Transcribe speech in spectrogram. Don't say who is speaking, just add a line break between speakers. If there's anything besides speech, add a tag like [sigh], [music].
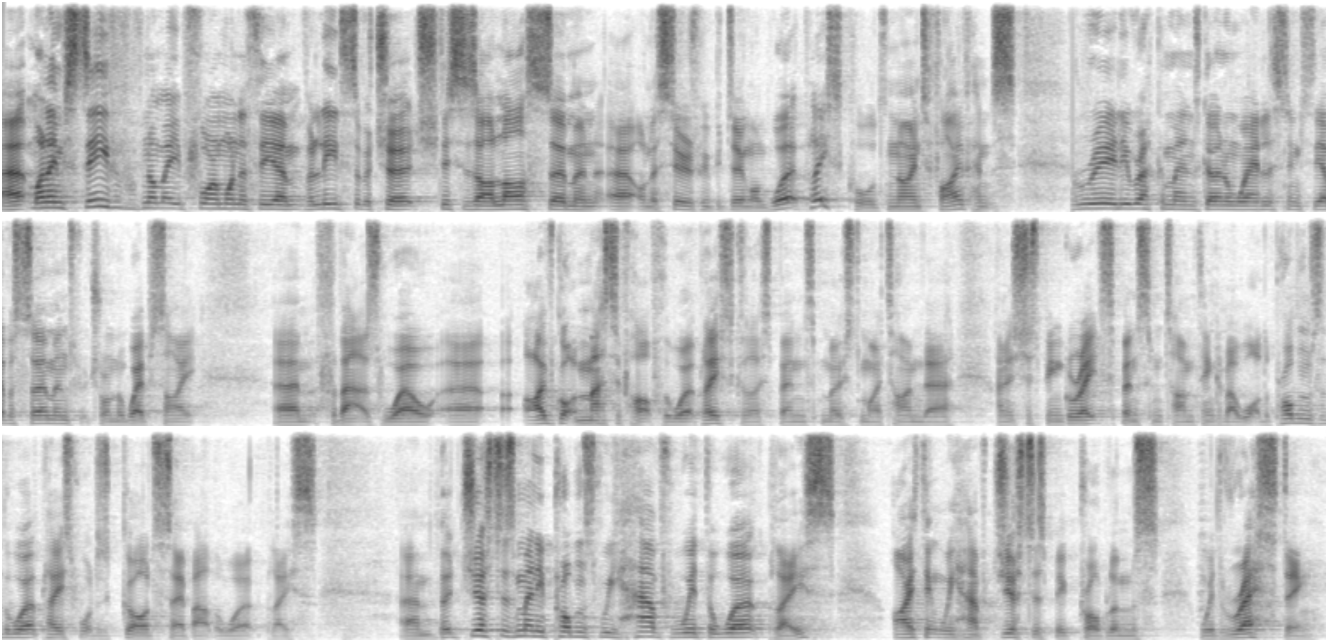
Uh, my name's Steve. If I've not met you before, I'm one of the, um, the leaders of a church. This is our last sermon uh, on a series we've been doing on workplace called 9 to 5. Hence, I really recommend going away and listening to the other sermons, which are on the website um, for that as well. Uh, I've got a massive heart for the workplace because I spend most of my time there. And it's just been great to spend some time thinking about what are the problems of the workplace, what does God say about the workplace. Um, but just as many problems we have with the workplace, I think we have just as big problems with resting.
